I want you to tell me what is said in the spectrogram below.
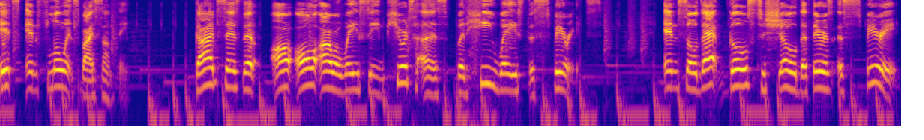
It's influenced by something. God says that all, all our ways seem pure to us, but He weighs the spirits. And so that goes to show that there is a spirit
